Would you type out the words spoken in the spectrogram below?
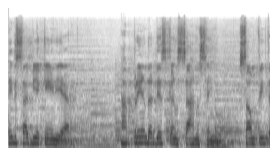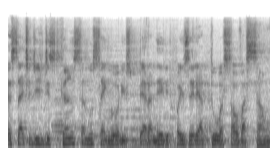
Ele sabia quem ele era. Aprenda a descansar no Senhor. Salmo 37 diz: Descansa no Senhor e espera nele, pois ele é a tua salvação.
